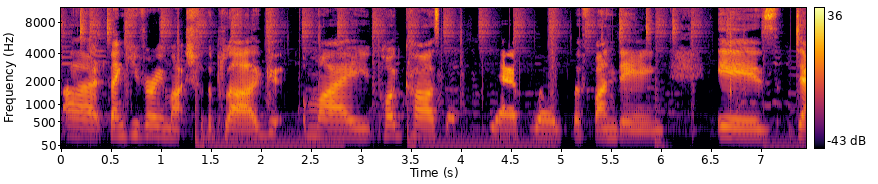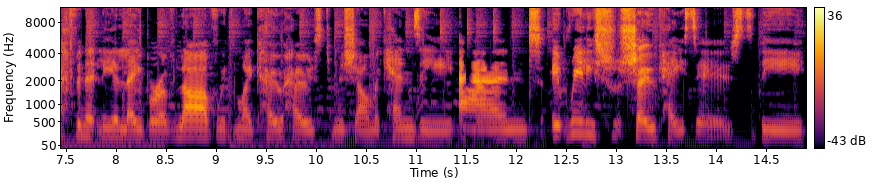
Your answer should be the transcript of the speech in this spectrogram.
uh, thank you very much for the plug. My podcast, yeah, was the funding is definitely a labor of love with my co-host Michelle McKenzie and it really sh- showcases the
